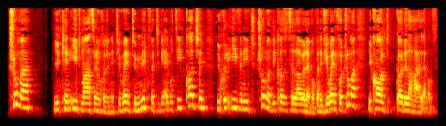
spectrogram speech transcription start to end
truma, you can eat maaser and. If you went to mikveh to be able to eat kodshim, you could even eat truma because it's a lower level. But if you went for truma, you can't go to the higher levels.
